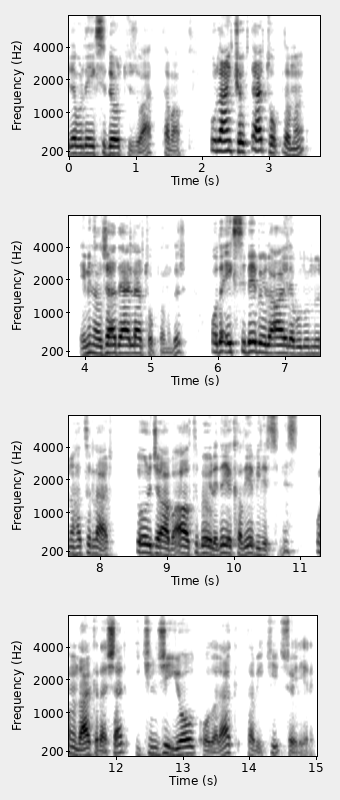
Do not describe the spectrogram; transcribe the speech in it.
bir de burada eksi 400 var. Tamam. Buradan kökler toplamı m'in alacağı değerler toplamıdır. O da eksi b bölü a ile bulunduğunu hatırlar. Doğru cevabı 6 böyle de yakalayabilirsiniz. Bunu da arkadaşlar ikinci yol olarak tabii ki söyleyelim.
